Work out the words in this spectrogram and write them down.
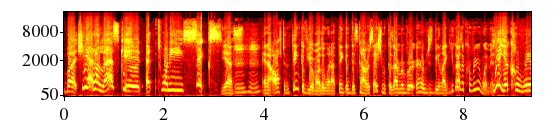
but she had her last kid at twenty six. Yes. Mm-hmm. And I often think of your mother when I think of this conversation because I remember her just being like, you guys are career women. Yeah, your career,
